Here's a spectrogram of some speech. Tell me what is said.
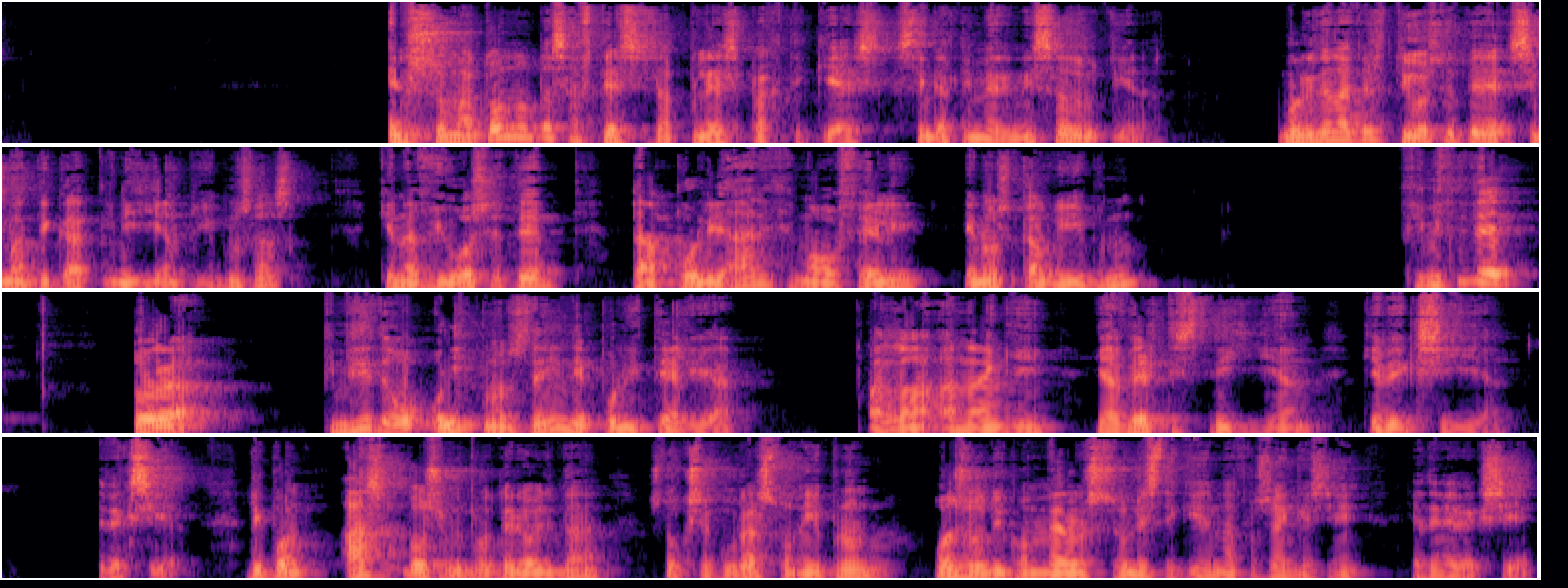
Ενσωματώνοντας αυτές τις απλές πρακτικές στην καθημερινή σας ρουτίνα, μπορείτε να βελτιώσετε σημαντικά την υγεία του ύπνου σας και να βιώσετε τα πολυάριθμα ωφέλη ενός καλού ύπνου. Θυμηθείτε τώρα, θυμηθείτε ο, ο ύπνος δεν είναι πολυτέλεια, αλλά ανάγκη για βέλτιστη υγεία και ευεξία. ευεξία. Λοιπόν, ας δώσουμε προτεραιότητα στο ξεκουράστον ύπνων ως ζωτικό μέρος της ολιστικής μας προσέγγισης για την ευεξία.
